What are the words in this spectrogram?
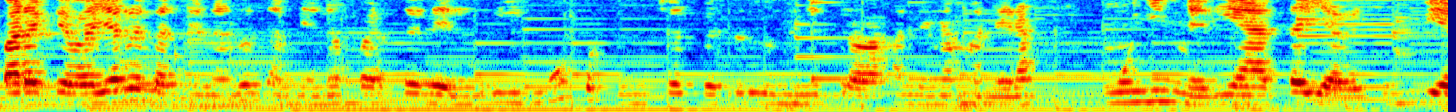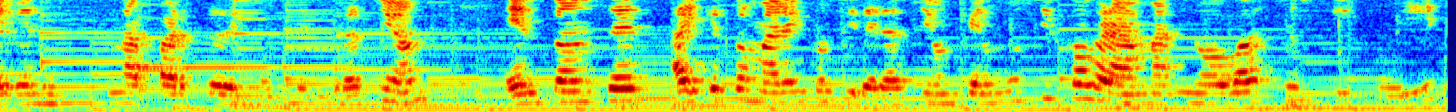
para que vaya relacionando también la parte del ritmo, porque muchas veces los niños trabajan de una manera muy inmediata y a veces pierden una parte de concentración. Entonces hay que tomar en consideración que el musicograma no va a sustituir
